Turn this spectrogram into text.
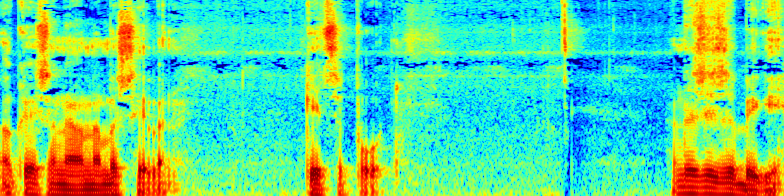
Okay, so now number seven, get support, and this is a biggie.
